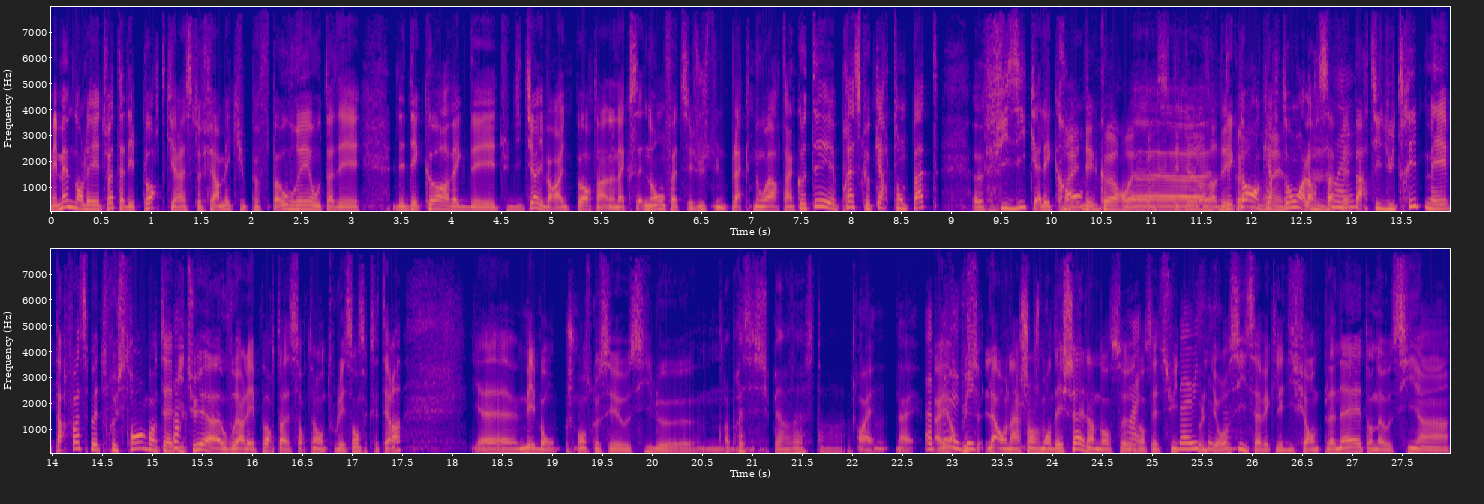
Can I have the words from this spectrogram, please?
mais même dans les, tu vois, t'as des portes qui restent fermées, qui peuvent pas ouvrir, ou t'as des les décors avec des, tu te dis tiens, il va y avoir une porte, un, un accès. Non, en fait, c'est juste une plaque noire. T'as un côté presque carton pâte euh, physique à l'écran. Ouais, décor, ouais, comme si dans un Euh, décor. en carton, alors ça Ouais. fait partie du trip, mais parfois ça peut être frustrant quand tu es Par- habitué à ouvrir les portes, à sortir dans tous les sens, etc. A- Mais bon, je pense que c'est aussi le. Après, c'est super vaste. hein. Ouais, ouais. Après, oui, en plus, là, on a un changement d'échelle hein, dans, ce, Ouais. dans cette suite, Bah il oui, faut le dire ça. aussi. C'est avec les différentes planètes. On a aussi un,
